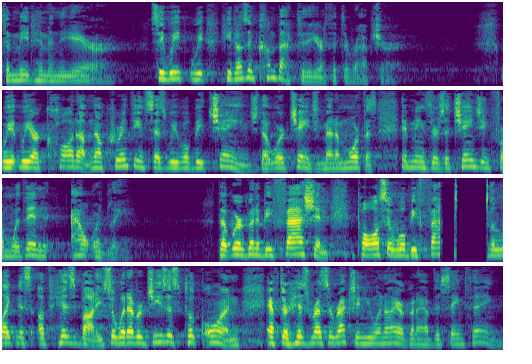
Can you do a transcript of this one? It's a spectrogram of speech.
to meet him in the air. See, we, we, he doesn't come back to the earth at the rapture. We, we are caught up. Now, Corinthians says we will be changed. That word changed, metamorphosis. It means there's a changing from within outwardly. That we're going to be fashioned. Paul also will be fashioned to the likeness of his body. So whatever Jesus took on after his resurrection, you and I are going to have the same thing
